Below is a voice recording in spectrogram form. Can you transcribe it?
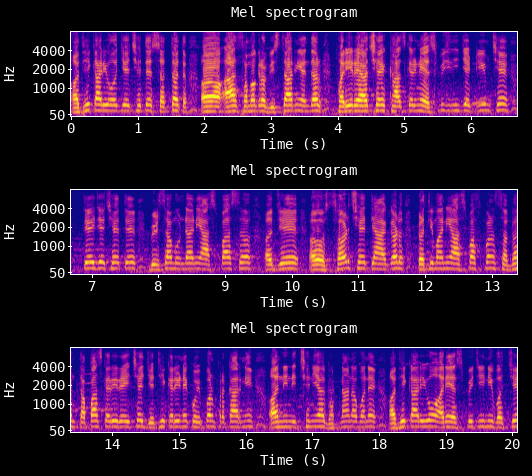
અધિકારીઓ જે છે તે સતત આ સમગ્ર વિસ્તારની અંદર ફરી રહ્યા છે. ખાસ કરીને એસપીજીની જે ટીમ છે તે જે છે તે બિરસા મુંડાની આસપાસ જે સ્થળ છે, ત્યાં આગળ પ્રતિમાની આસપાસ પણ સઘન તપાસ કરી રહી છે, જેથી કરીને કોઈપણ પ્રકારની અનિચ્છનીય ઘટના ન બને. અધિકારીઓ અને એસપીજીની વચ્ચે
